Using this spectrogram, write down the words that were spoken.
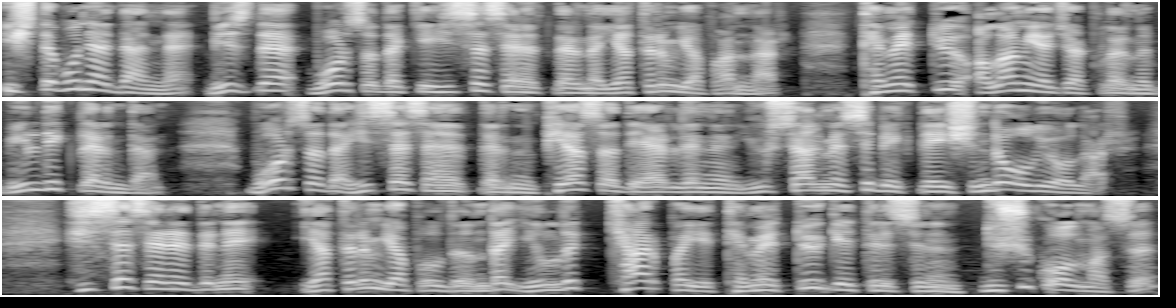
İşte bu nedenle biz de borsadaki hisse senetlerine yatırım yapanlar temettü alamayacaklarını bildiklerinden borsada hisse senetlerinin piyasa değerlerinin yükselmesi bekleyişinde oluyorlar. Hisse senedini yatırım yapıldığında yıllık kar payı temettü getirisinin düşük olması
